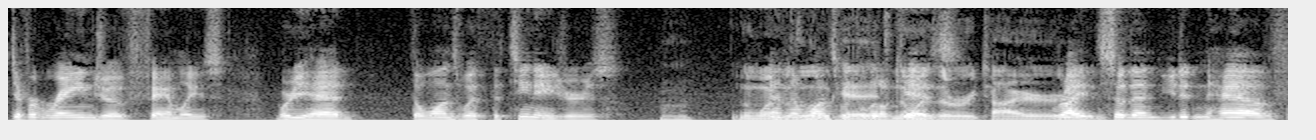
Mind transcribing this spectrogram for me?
different range of families where you had the ones with the teenagers, The ones, And with, the the ones with the little and the ones kids. that were retired. right? and- So then you didn't have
